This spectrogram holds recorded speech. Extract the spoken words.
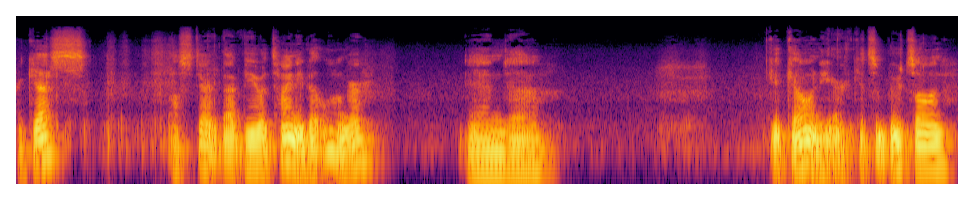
I guess I'll stare at that view a tiny bit longer and uh, get going here. Get some boots on.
